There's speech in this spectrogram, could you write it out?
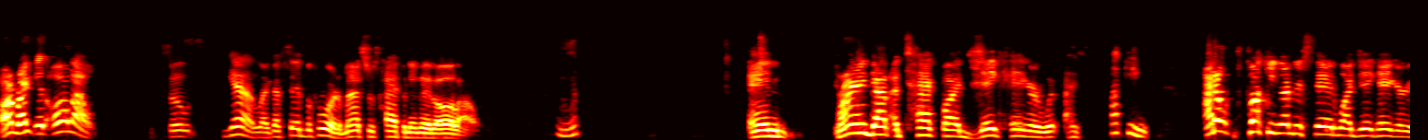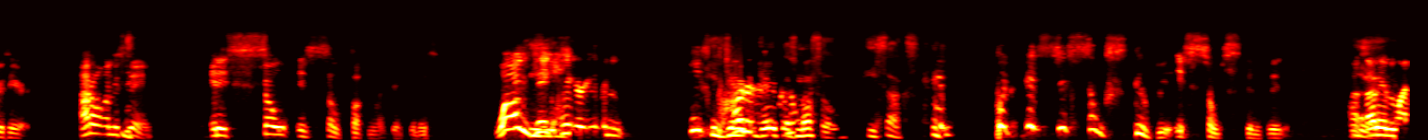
All right, it all out. So yeah, like I said before, the match was happening at all out. Yep. And Bryan got attacked by Jake Hager with I fucking I don't fucking understand why Jake Hager is here. I don't understand. it is so it's so fucking ridiculous. Why is Jake Hager even He's, He's Jer- Jericho's muscle. He sucks. but it's just so stupid. It's so stupid. I, I, didn't like.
